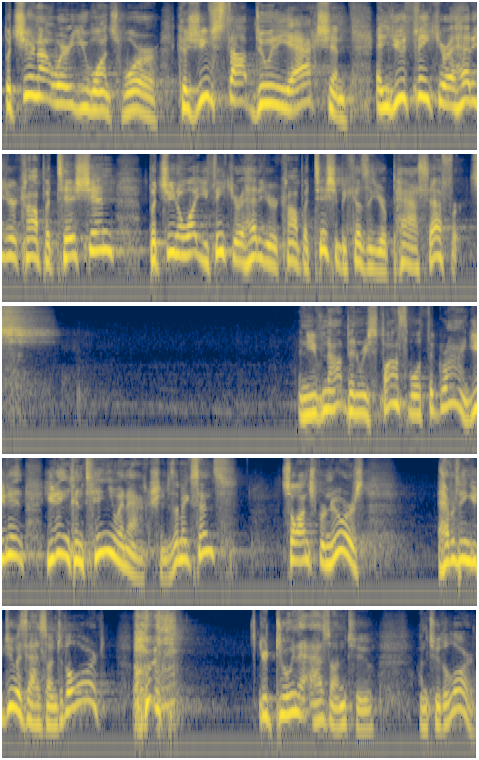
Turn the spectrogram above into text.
but you're not where you once were because you've stopped doing the action and you think you're ahead of your competition, but you know what? You think you're ahead of your competition because of your past efforts and you've not been responsible with the grind. You didn't, you didn't continue in action. Does that make sense? So, entrepreneurs, everything you do is as unto the Lord. you're doing it as unto, unto the Lord.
